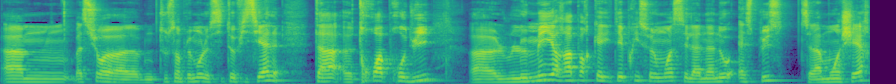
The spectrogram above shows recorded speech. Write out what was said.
bah, sur tout simplement le site officiel. Tu as trois produits. Le meilleur rapport qualité-prix selon moi c'est la Nano S ⁇ c'est la moins chère.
